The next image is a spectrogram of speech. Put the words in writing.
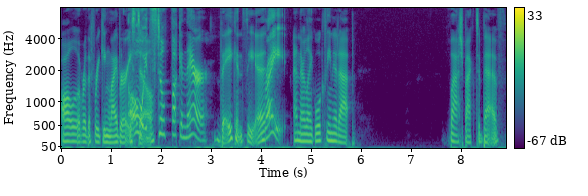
all over the freaking library Oh, still. it's still fucking there. they can see it. Right. And they're like, we'll clean it up. Flashback to Bev,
